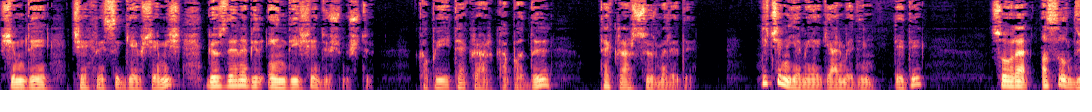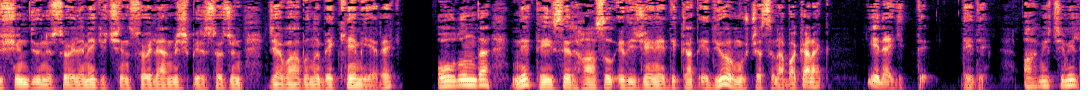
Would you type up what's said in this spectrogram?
şimdi çehresi gevşemiş, gözlerine bir endişe düşmüştü. Kapıyı tekrar kapadı, tekrar sürmeledi. Niçin yemeğe gelmedin dedi. Sonra asıl düşündüğünü söylemek için söylenmiş bir sözün cevabını beklemeyerek, oğlunda ne tesir hasıl edeceğine dikkat ediyormuşçasına bakarak yine gitti dedi. Ahmet Cemil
